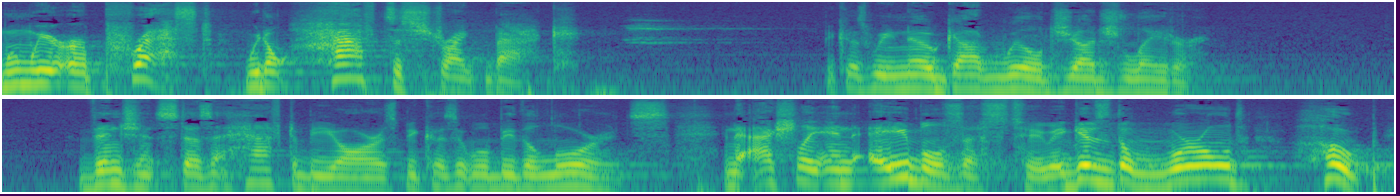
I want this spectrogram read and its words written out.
When we are oppressed, we don't have to strike back. because we know God will judge later. Vengeance doesn't have to be ours because it will be the Lord's. And it actually enables us to. It gives the world hope.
